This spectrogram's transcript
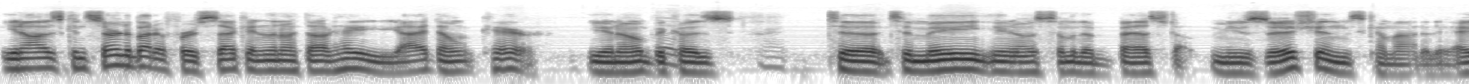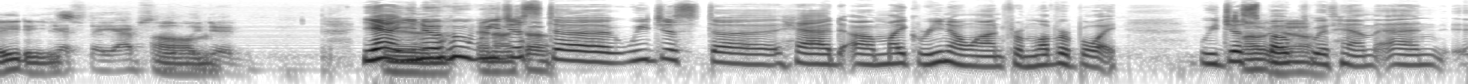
you know, I was concerned about it for a second, and then I thought, hey, I don't care, you know, because to to me, you know, some of the best musicians come out of the '80s. Yes, they absolutely Um, did. Yeah, you know who we just uh, we just uh, had uh, Mike Reno on from Loverboy. We just Oh, spoke yeah. with him, and uh,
